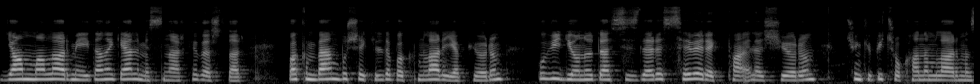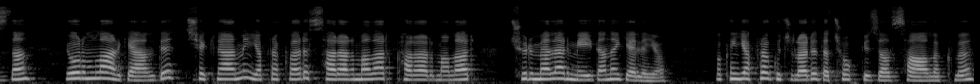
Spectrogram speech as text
yanmalar meydana gelmesin arkadaşlar. Bakın ben bu şekilde bakımlar yapıyorum. Bu videonu da sizlere severek paylaşıyorum. Çünkü birçok hanımlarımızdan yorumlar geldi. Çiçeklerimin yaprakları sararmalar, kararmalar, çürümeler meydana geliyor. Bakın yaprak uçları da çok güzel, sağlıklı.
